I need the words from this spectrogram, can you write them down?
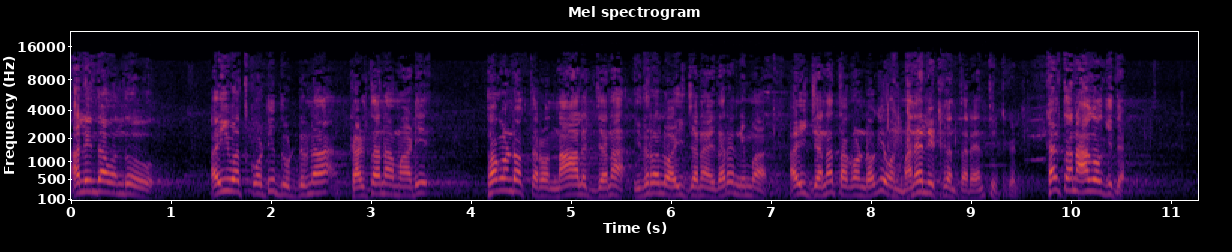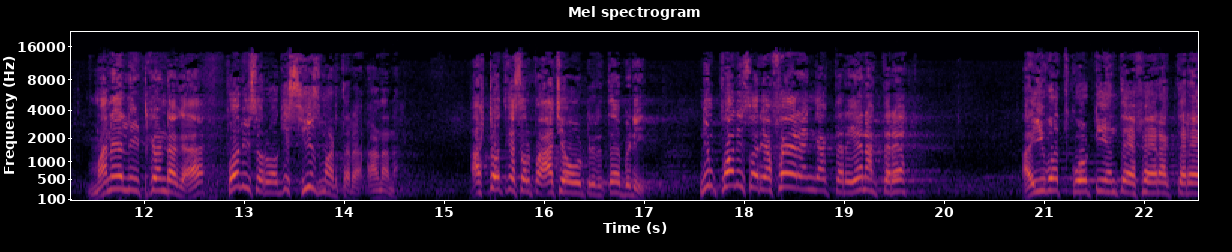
ಅಲ್ಲಿಂದ ಒಂದು ಐವತ್ತು ಕೋಟಿ ದುಡ್ಡನ್ನ ಕಳ್ತನ ಮಾಡಿ ತಗೊಂಡೋಗ್ತಾರೆ. ಒಂದು ನಾಲ್ಕು ಜನ, ಇದರಲ್ಲೂ ಐದು ಜನ ಇದ್ದಾರೆ ನಿಮ್ಮ ಐದು ಜನ ತಗೊಂಡೋಗಿ ಒಂದು ಮನೇಲಿ ಇಟ್ಕೊಂತಾರೆ ಅಂತ ಇಟ್ಕೊಳ್ಳಿ. ಕಳ್ತನ ಆಗೋಗಿದೆ. ಮನೆಯಲ್ಲಿ ಇಟ್ಕೊಂಡಾಗ ಪೊಲೀಸರು ಹೋಗಿ ಸೀಸ್ ಮಾಡ್ತಾರೆ ಹಣನ ಅಷ್ಟೊತ್ತಿಗೆ ಸ್ವಲ್ಪ ಆಚೆ ಹೊಟ್ಟಿರುತ್ತೆ ಬಿಡಿ. ನಿಮ್ಮ ಪೊಲೀಸರು ಎಫ್ ಐ ಆರ್ ಹೆಂಗಾಗ್ತಾರೆ ಏನಾಗ್ತಾರೆ ಐವತ್ತು ಕೋಟಿ ಅಂತ ಎಫ್ ಐ ಆರ್ ಆಗ್ತಾರೆ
